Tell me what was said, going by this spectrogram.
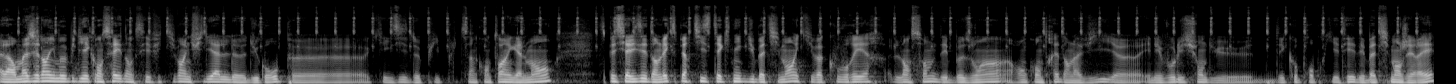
Alors Magellan Immobilier Conseil, donc c'est effectivement une filiale du groupe euh, qui existe depuis plus de 50 ans également, spécialisée dans l'expertise technique du bâtiment et qui va couvrir l'ensemble des besoins rencontrés dans la vie euh, et l'évolution des copropriétés et des bâtiments gérés,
